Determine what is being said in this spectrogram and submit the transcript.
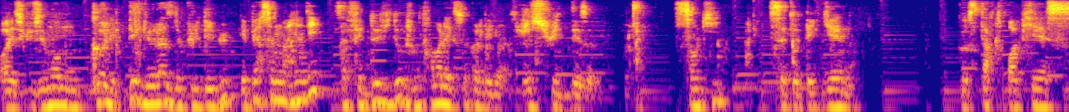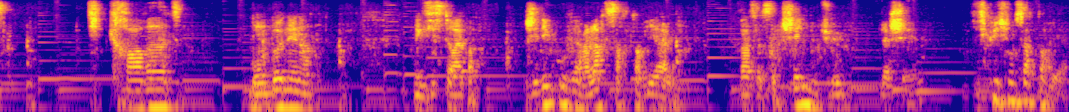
Oh, excusez-moi, mon col est dégueulasse depuis le début et personne m'a rien dit. Ça fait deux vidéos que je me travaille avec ce col dégueulasse. Je suis désolé. Sans qui, cette dégaine, costard trois pièces, petite cravate, bon bonnet non, n'existerait pas. J'ai découvert l'art sartorial grâce à cette chaîne YouTube, la chaîne Discussion sartoriale.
